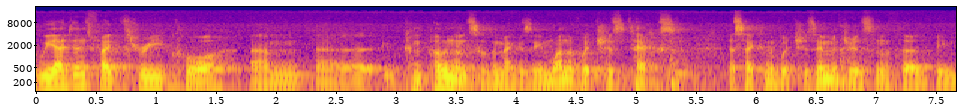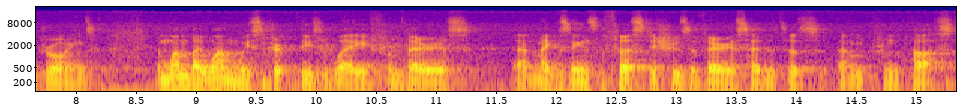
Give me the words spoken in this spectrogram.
we, identified three core um, uh, components of the magazine, one of which is text, a second of which is images, and the third being drawings. And one by one, we stripped these away from various uh, magazines, the first issues of various editors um, from the past.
